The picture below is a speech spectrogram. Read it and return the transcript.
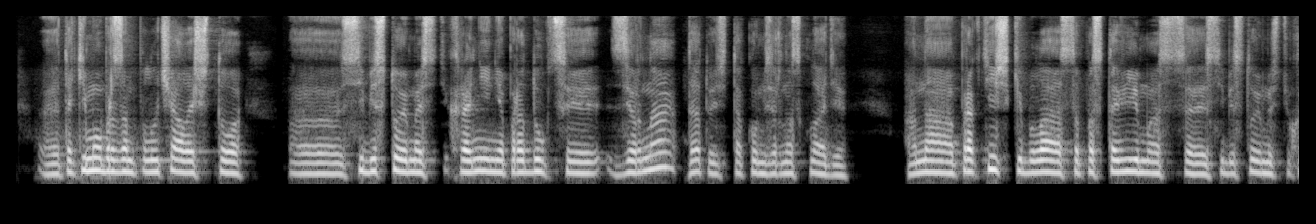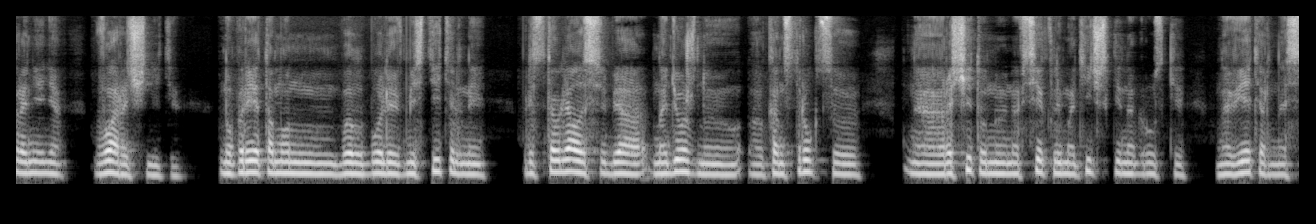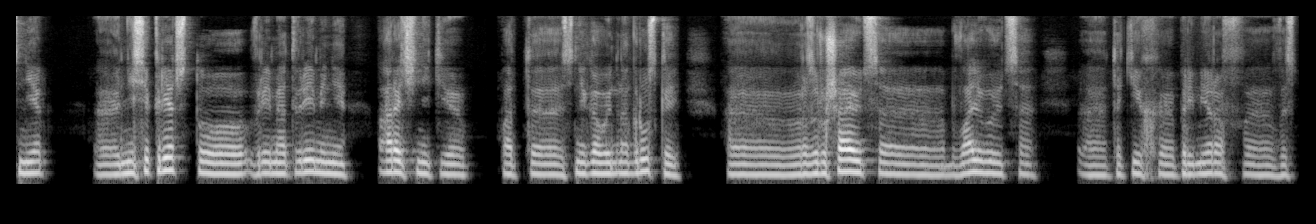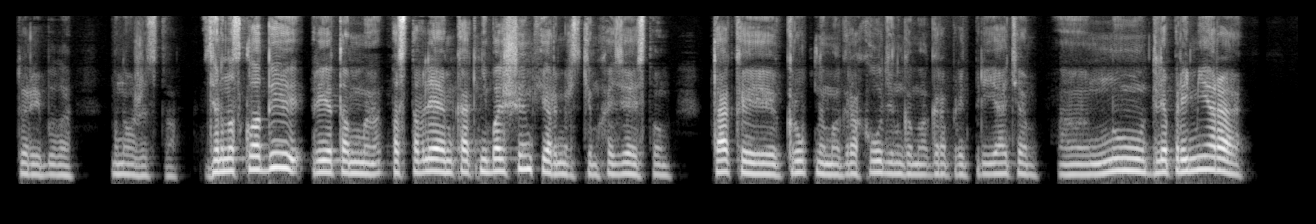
Таким образом, получалось, что Э, себестоимость хранения продукции зерна, да, то есть в таком зерноскладе, она практически была сопоставима с э, себестоимостью хранения в варочнике, но при этом он был более вместительный, представлял из себя надежную э, конструкцию рассчитанную на все климатические нагрузки, на ветер, на снег. Не секрет, что время от времени арочники под снеговой нагрузкой разрушаются, обваливаются. Таких примеров в истории было множество. Зерносклады при этом поставляем как небольшим фермерским хозяйствам, так и крупным агрохолдингам, агропредприятиям. Э, ну, для примера,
